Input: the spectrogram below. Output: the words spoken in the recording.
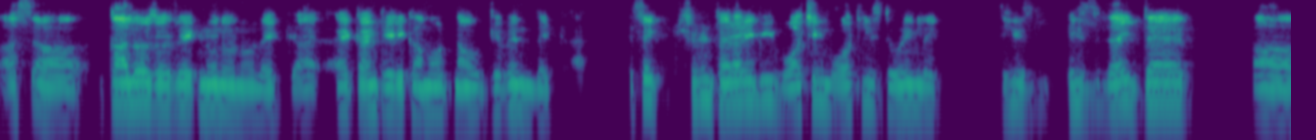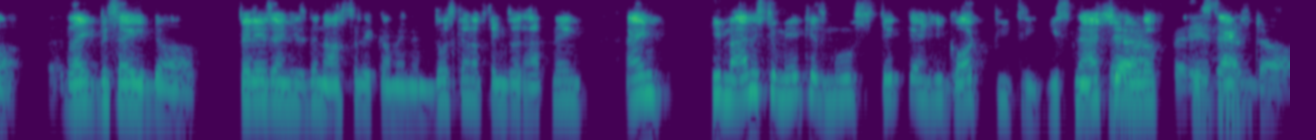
uh, Carlos was like, "No, no, no, like I, I can't really come out now, given like it's like shouldn't Ferrari be watching what he's doing? Like he's he's right there, uh, right beside uh, Perez, and he's been asked to like come in, and those kind of things are happening. And he managed to make his move stick, and he got P3. He snatched yeah, it out of Perez, and uh,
